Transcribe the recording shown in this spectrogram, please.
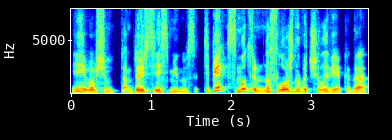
и, в общем, там, то есть есть минусы. Теперь смотрим на сложного человека, да?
